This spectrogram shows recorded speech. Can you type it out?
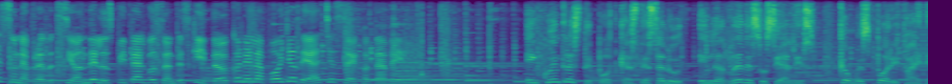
Es una producción del Hospital Bozán de Esquito con el apoyo de HCJB. Encuentra este podcast de salud en las redes sociales como Spotify,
